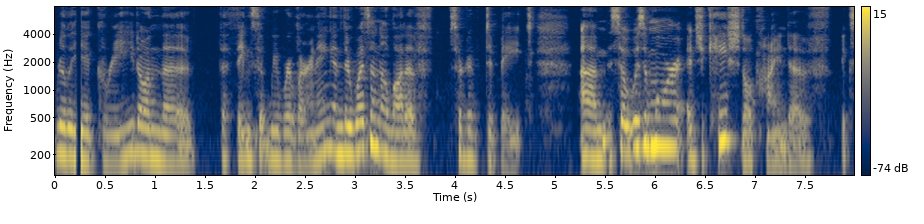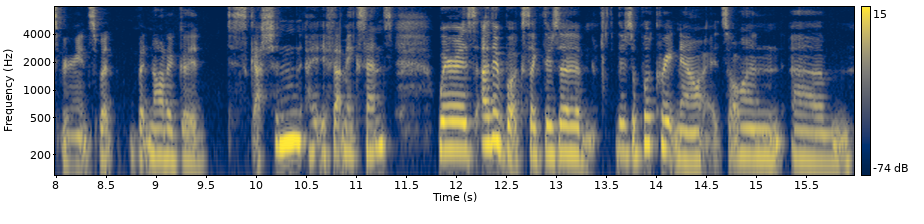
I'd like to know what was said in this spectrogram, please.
really agreed on the the things that we were learning, and there wasn't a lot of sort of debate. Um, so it was a more educational kind of experience, but but not a good discussion, if that makes sense. Whereas other books, like there's a there's a book right now. It's on um,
